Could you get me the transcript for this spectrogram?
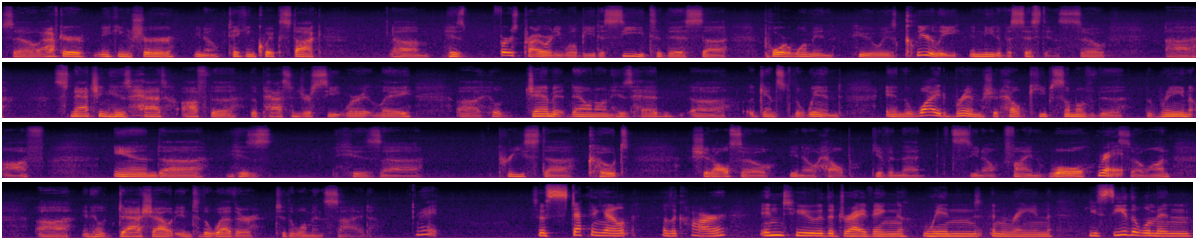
So after making sure, you know, taking quick stock, um, his first priority will be to see to this uh, poor woman who is clearly in need of assistance. So, uh, snatching his hat off the, the passenger seat where it lay, uh, he'll jam it down on his head uh, against the wind, and the wide brim should help keep some of the, the rain off. And uh, his his uh, priest coat should also, you know, help, given that you know, fine wool and so on. Uh, and he'll dash out into the weather to the woman's side. Right. So, stepping out of the car into the driving wind and rain, you see the woman.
